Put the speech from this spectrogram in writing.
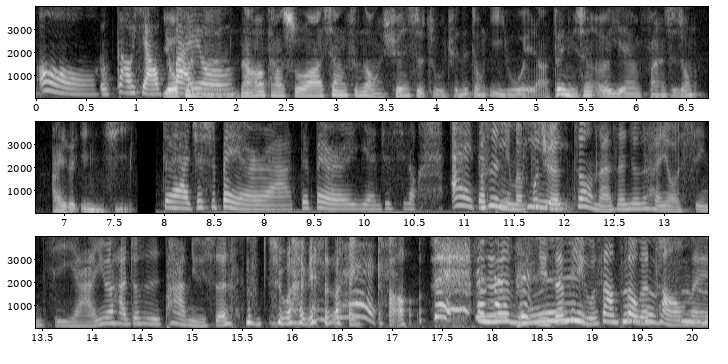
哦，我告摇摆哦。有可能。然后他说啊，像是那种宣示主权的那种意味啊，对女生而言，反而是这种爱的印记。对啊，就是贝儿啊，对贝儿而言就是一种爱的屁屁。不是你们不觉得这种男生就是很有心机呀？因为他就是怕女生 去外面乱搞，对，真的是女生屁股上种个草莓，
